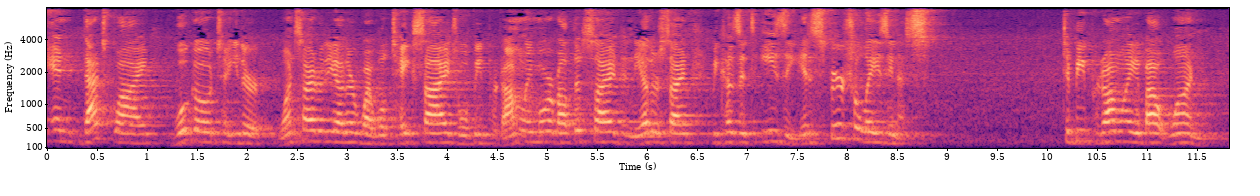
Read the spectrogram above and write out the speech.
And that's why we'll go to either one side or the other, why we'll take sides. We'll be predominantly more about this side than the other side because it's easy. It is spiritual laziness to be predominantly about one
